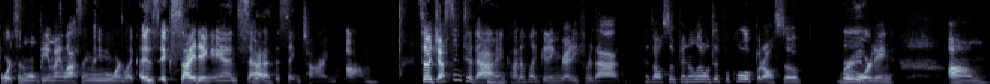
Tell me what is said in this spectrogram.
Fortson won't be my last name anymore like is exciting and sad Yeah. at the same time. Um so adjusting to that Mm. and kind of like getting ready for that has also been a little difficult but also Right. rewarding. Um,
